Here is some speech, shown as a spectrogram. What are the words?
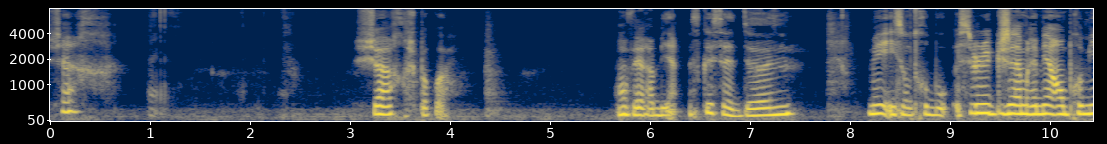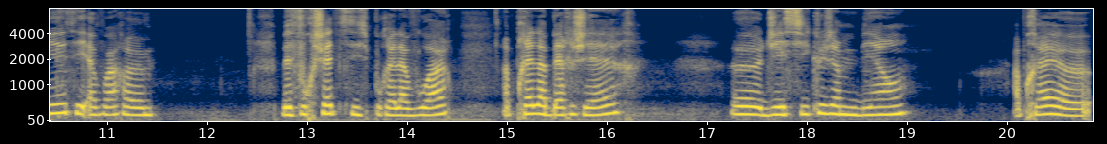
char. Char, je sais pas quoi. On verra bien ce que ça donne. Mais ils sont trop beaux. Celui que j'aimerais bien en premier, c'est avoir euh, des fourchettes, si je pourrais l'avoir. Après, la bergère. Euh, Jessie, que j'aime bien. Après, euh,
